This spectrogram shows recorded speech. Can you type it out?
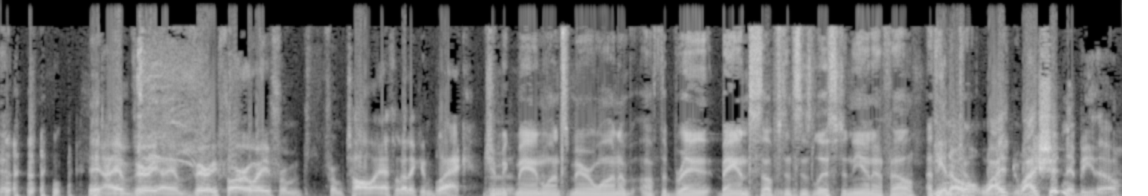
I am very, I am very far away from from tall, athletic, and black. Jim McMahon wants marijuana off the brand, banned substances list in the NFL. I think You know why? Why shouldn't it be though?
